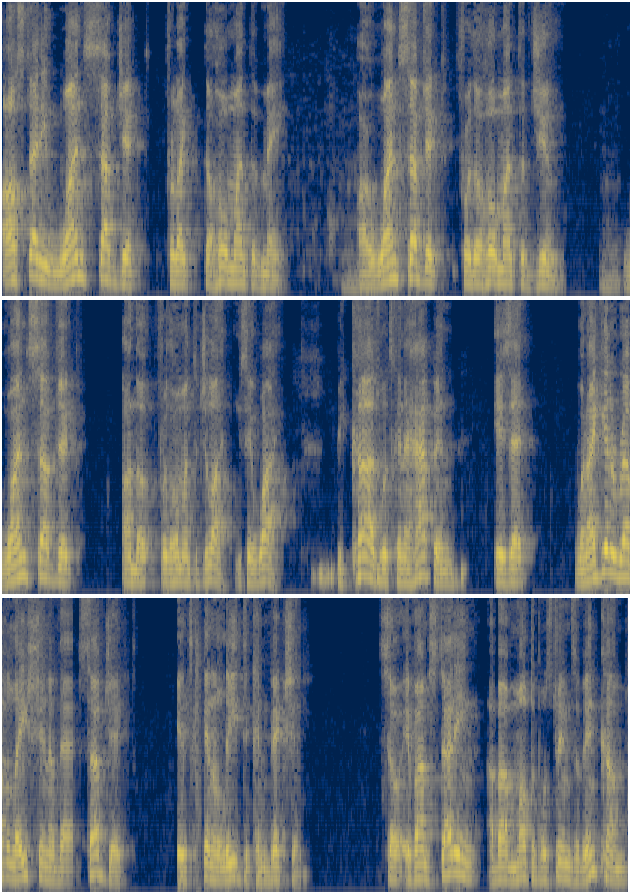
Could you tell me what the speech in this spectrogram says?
I'll study one subject for like the whole month of May, or one subject for the whole month of June. One subject on the for the whole month of July. You say why? Because what's going to happen is that when I get a revelation of that subject, it's going to lead to conviction. So if I'm studying about multiple streams of income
